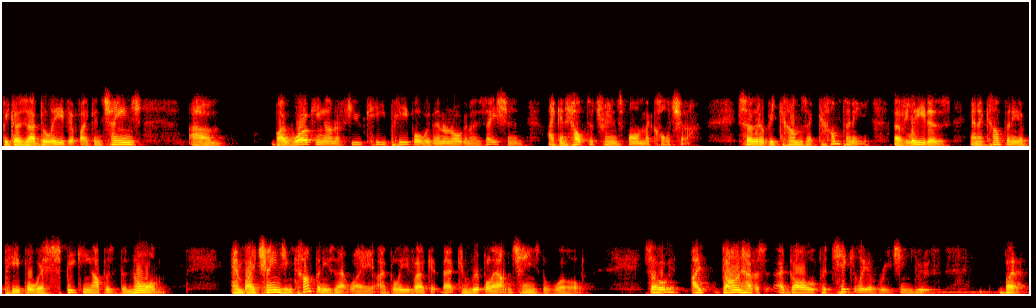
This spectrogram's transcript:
Because I believe if I can change um, by working on a few key people within an organization, I can help to transform the culture so that it becomes a company of leaders and a company of people where speaking up is the norm. And by changing companies that way, I believe I could, that can ripple out and change the world. So I don't have a, a goal particularly of reaching youth, but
